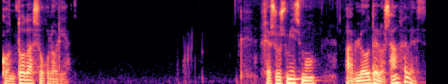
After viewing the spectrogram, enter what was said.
con toda su gloria. Jesús mismo habló de los ángeles.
